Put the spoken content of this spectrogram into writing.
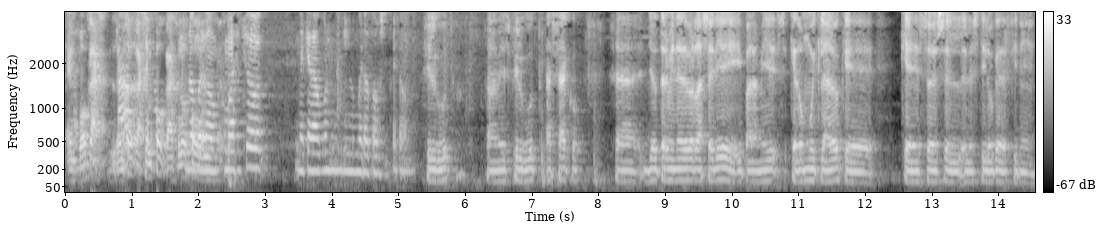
En pocas, en ah. pocas, en pocas. No, no perdón, como has hecho, me he quedado con el número dos, pero... Feel good. Para mí es feel good a saco. O sea, yo terminé de ver la serie y para mí quedó muy claro que que eso es el, estilo que define,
